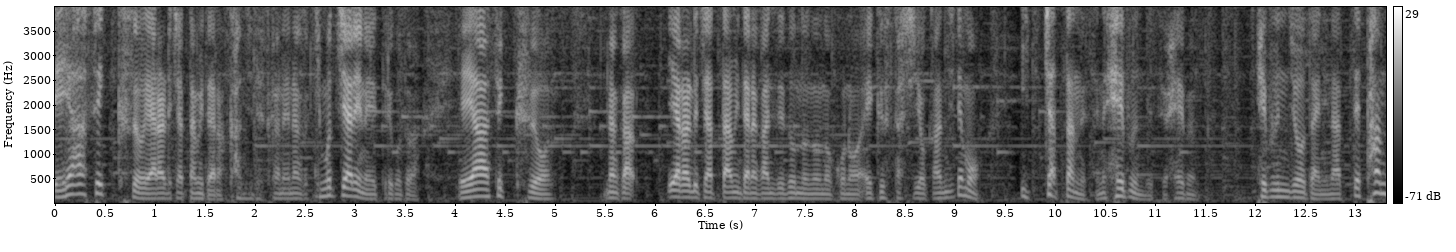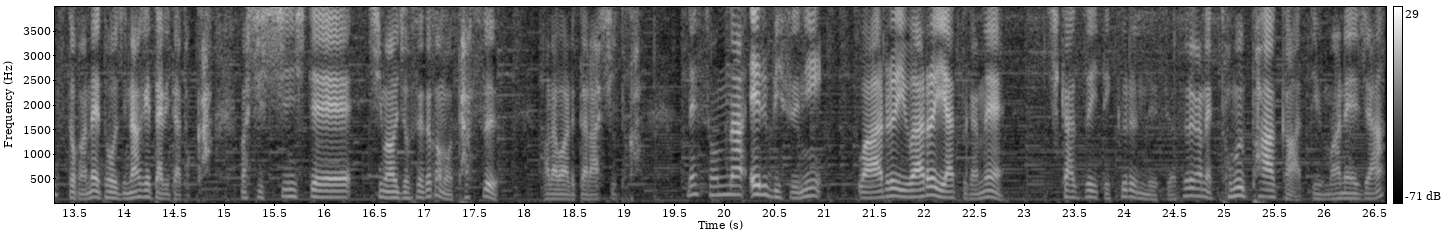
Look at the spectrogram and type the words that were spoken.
エアーセックスをやられちゃったみたいな感じですかね。なんか気持ち悪いの言ってることがエアーセックスをなんかやられちゃったみたいな感じでどんどんどんどんこのエクスタシーを感じても行っちゃったんですよね。ヘブンですよヘブン。ヘブン状態になってパンツとかね当時投げたりだとか、まあ、失神してしまう女性とかも多数現れたらしいとか。ねそんなエルビスに悪い悪いやつがね近づいてくるんですよ。それがねトム・パーカーっていうマネージャー。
